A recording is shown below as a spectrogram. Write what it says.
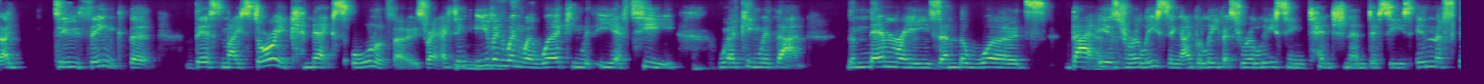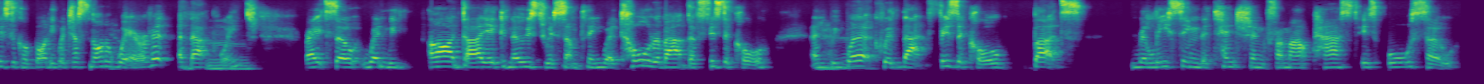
I do think that this my story connects all of those right i think mm. even when we're working with eft working with that the memories and the words that yeah. is releasing i believe it's releasing tension and disease in the physical body we're just not aware of it at that mm. point right so when we are diagnosed with something we're told about the physical and yeah. we work with that physical but releasing the tension from our past is also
